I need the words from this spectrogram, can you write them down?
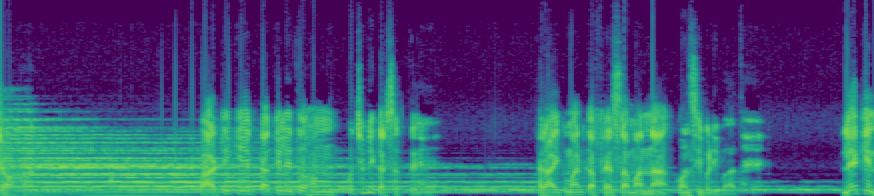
चौहान। पार्टी की एकता के लिए तो हम कुछ भी कर सकते हैं। हाईकमांड का फैसला मानना कौन सी बड़ी बात है? लेकिन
